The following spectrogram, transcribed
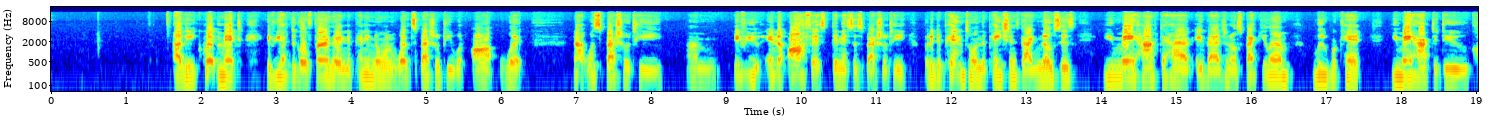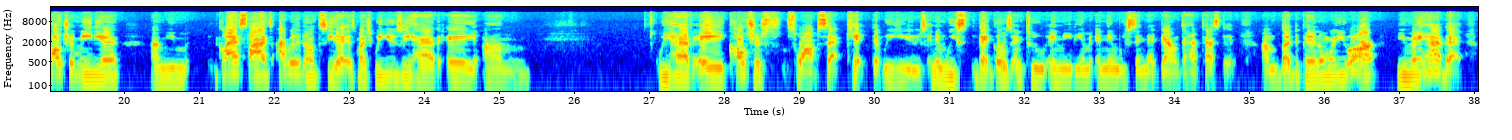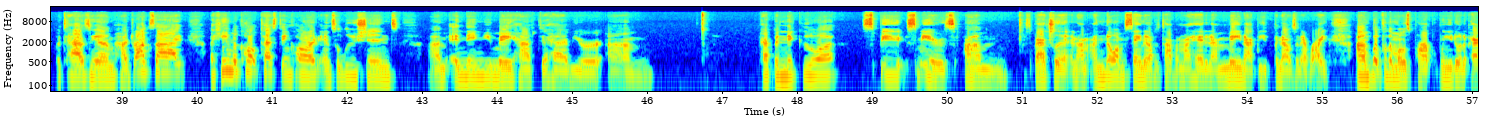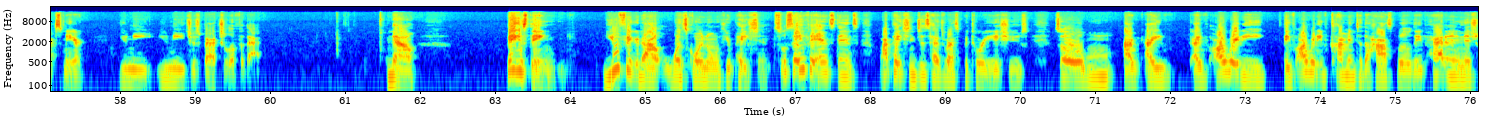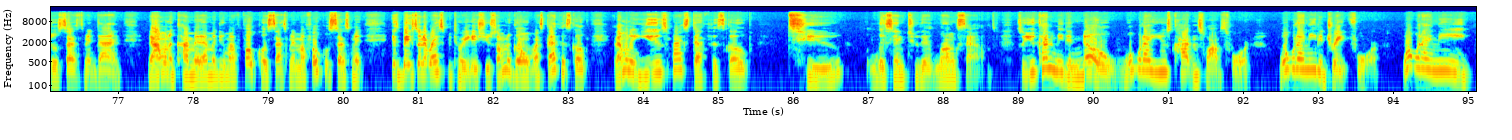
uh, the equipment if you have to go further and depending on what specialty what uh, what not what specialty um, if you in the office then it's a specialty but it depends on the patient's diagnosis. You may have to have a vaginal speculum lubricant. You may have to do culture media. Um, you glass slides i really don't see that as much. We usually have a um, we have a culture swab set kit that we use and then we that goes into a medium and then we send that down to have tested. Um, but depending on where you are you may have that. Potassium hydroxide a hemoccult testing card and solutions. Um, and then you may have to have your um, smears um, spatula, and I'm, i know I'm saying it off the top of my head, and I may not be pronouncing it right. Um, but for the most part, when you're doing a Pap smear, you need you need your spatula for that. Now, biggest thing, you figured out what's going on with your patient. So, say for instance, my patient just has respiratory issues. So, I, I I've already they've already come into the hospital. They've had an initial assessment done. Now I'm going to come in. I'm going to do my focal assessment. My focal assessment is based on a respiratory issue. So I'm going to go with my stethoscope and I'm going to use my stethoscope to listen to their lung sounds. So you kind of need to know what would I use cotton swabs for? What would I need a drape for? What would I need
